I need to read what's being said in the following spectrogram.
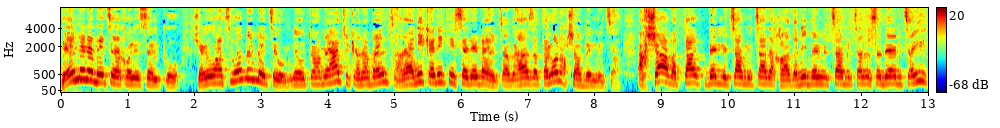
ואין בן המצר יכול לסלקו, שהרי הוא עצמו בן מצר, הוא בני אותו המעט שקנה באמצע. הרי אני קניתי שדה באמצע, ואז אתה לא נחשב בן מצר. עכשיו אתה בן מצר מצד אחד, אני בן מצר מצד השדה האמצעית.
